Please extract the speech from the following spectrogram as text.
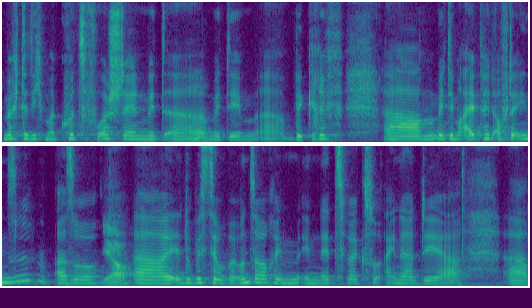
möchte dich mal kurz vorstellen mit, äh, mhm. mit dem äh, Begriff, äh, mit dem iPad auf der Insel. Also ja. äh, du bist ja bei uns auch im, im Netzwerk so einer der äh,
